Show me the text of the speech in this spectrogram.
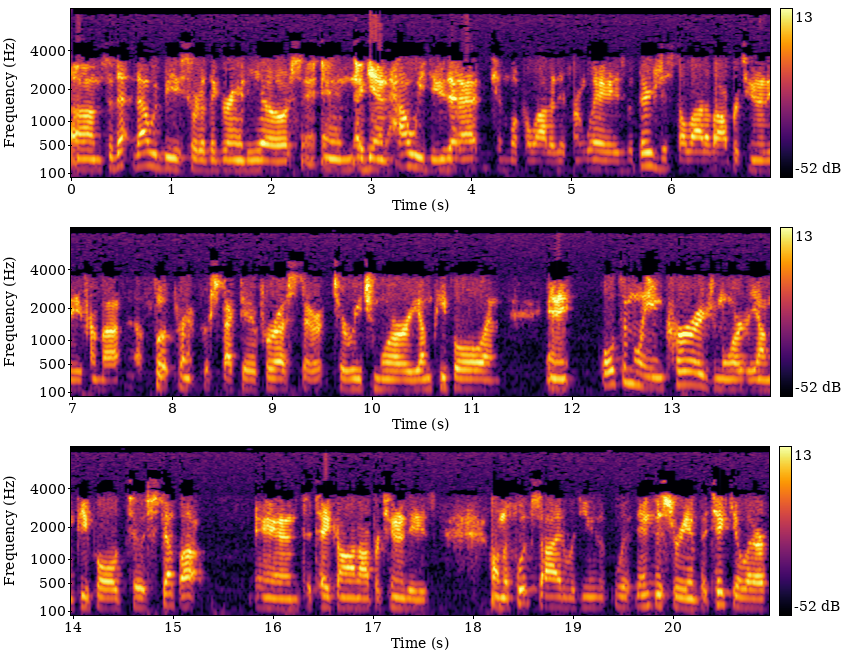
Um, so that that would be sort of the grandiose. And again, how we do that can look a lot of different ways, but there's just a lot of opportunity from a, a footprint perspective for us to to reach more young people and and ultimately encourage more young people to step up and to take on opportunities. On the flip side, with you, with industry in particular,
